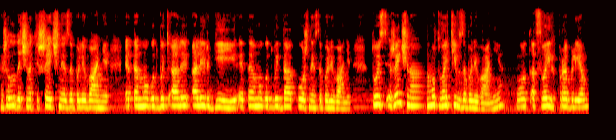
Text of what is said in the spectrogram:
желудочно-кишечные заболевания, это могут быть аллергии, это могут быть, да, кожные заболевания. То есть женщина может войти в заболевание вот, от своих проблем,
